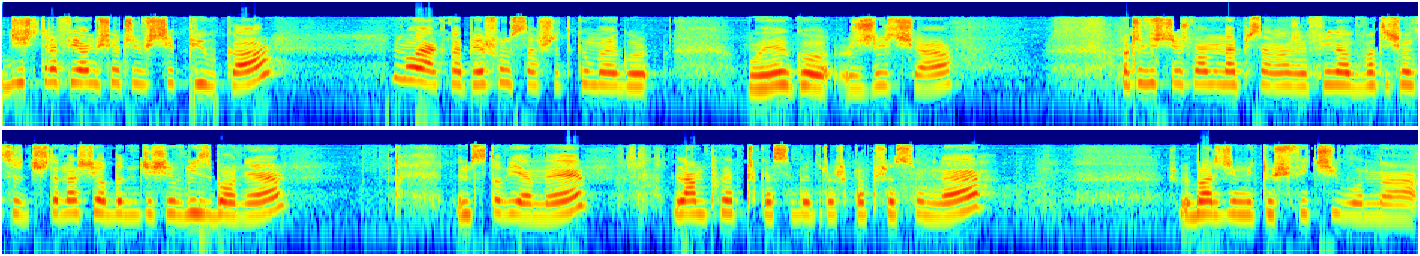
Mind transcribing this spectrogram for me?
Dziś trafiła mi się oczywiście piłka, no jak na pierwszą saszetkę mojego, mojego życia. Oczywiście już mamy napisane, że finał 2014 odbędzie się w Lizbonie, więc to wiemy. Lampeczkę sobie troszkę przesunę, żeby bardziej mi tu świeciło na...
